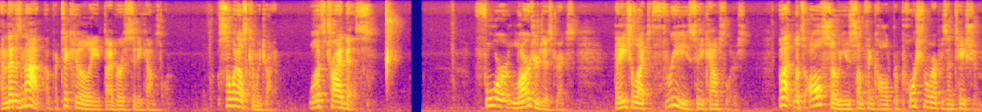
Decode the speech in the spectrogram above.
And that is not a particularly diverse city council. So what else can we try? Well, let's try this. Four larger districts that each elect three city councilors. But let's also use something called proportional representation,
